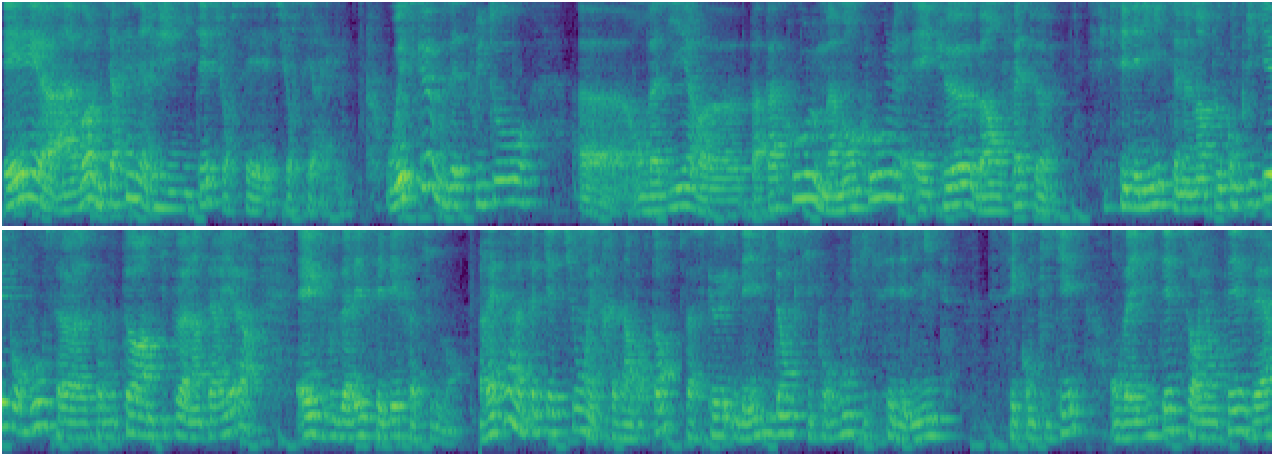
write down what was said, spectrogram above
Et à avoir une certaine rigidité sur ces, sur ces règles Ou est-ce que vous êtes plutôt, euh, on va dire, euh, papa cool ou maman cool et que, bah, en fait, euh, fixer des limites c'est même un peu compliqué pour vous, ça, ça vous tord un petit peu à l'intérieur et que vous allez céder facilement? Répondre à cette question est très important parce qu'il est évident que si pour vous fixer des limites c'est compliqué, on va éviter de s'orienter vers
